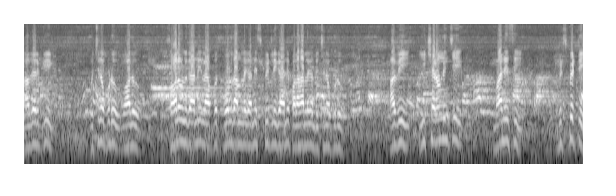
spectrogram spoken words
నా దగ్గరికి వచ్చినప్పుడు వాళ్ళు సాలువులు కానీ లేకపోతే పూలదండలు కానీ స్వీట్లు కానీ పలహారాలు కానీ తెచ్చినప్పుడు అవి ఈ క్షణం నుంచి మానేసి విడిచిపెట్టి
